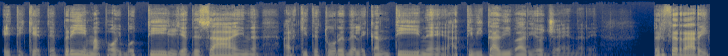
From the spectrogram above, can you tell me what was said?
Etichette prima, poi bottiglie, design, architetture delle cantine, attività di vario genere. Per Ferrari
